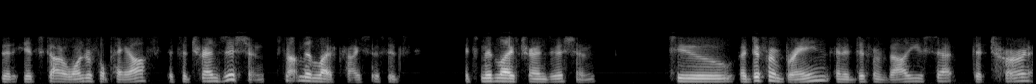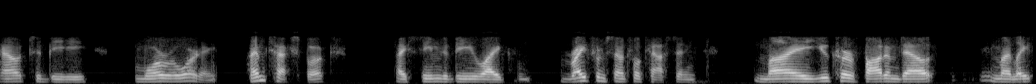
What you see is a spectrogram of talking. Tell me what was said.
that it's got a wonderful payoff. It's a transition. It's not midlife crisis. It's it's midlife transition to a different brain and a different value set that turn out to be more rewarding. I'm textbook. I seem to be like right from central casting. My U curve bottomed out in my late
